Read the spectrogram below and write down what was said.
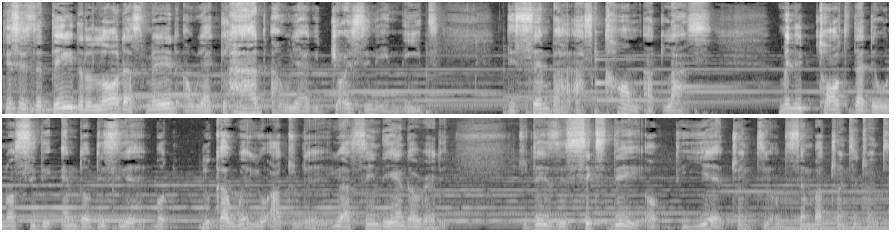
This is the day that the Lord has made, and we are glad and we are rejoicing in it. December has come at last. Many thought that they will not see the end of this year, but look at where you are today. You are seeing the end already. Today is the sixth day of the year 20 of December 2020,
